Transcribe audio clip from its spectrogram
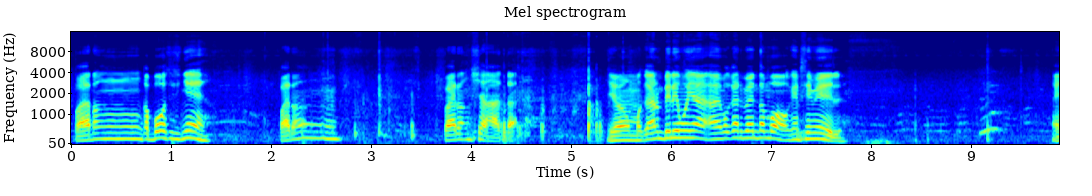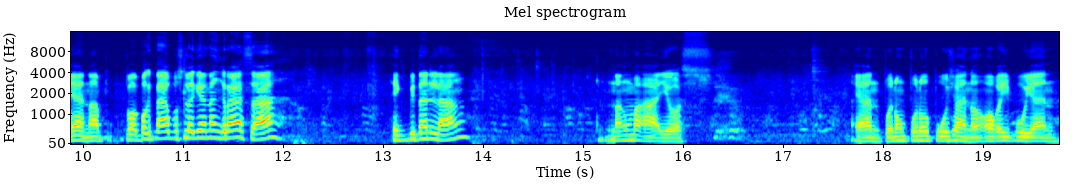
Parang kaboses niya eh. Parang parang siya ata. Yung magkano bili mo yan? Ay, magkano benta mo? 15 mil. Ayan, na, pa- pagtapos lagyan ng grasa, higpitan lang ng maayos. Ayan, punong-puno po siya, no? Okay po yan.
